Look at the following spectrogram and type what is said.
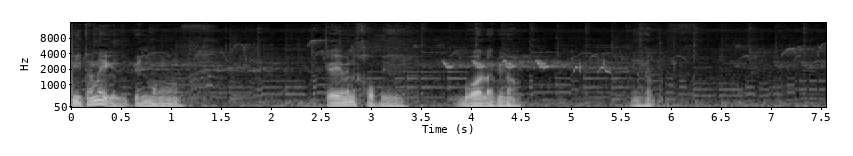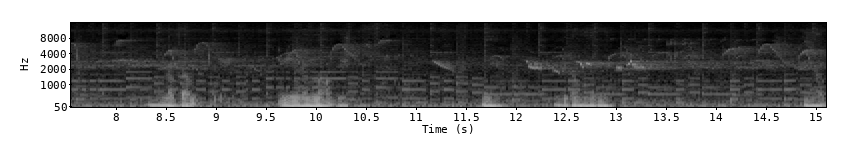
นี้ทั้งในก็จะเป็นมองไก่มันเข้าไปบ่อล้วพี่น้องนี่ครับ แล้วก็มีข้างนอกอีกนี่พี่ต้องเห็นนี่นี่ครับ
